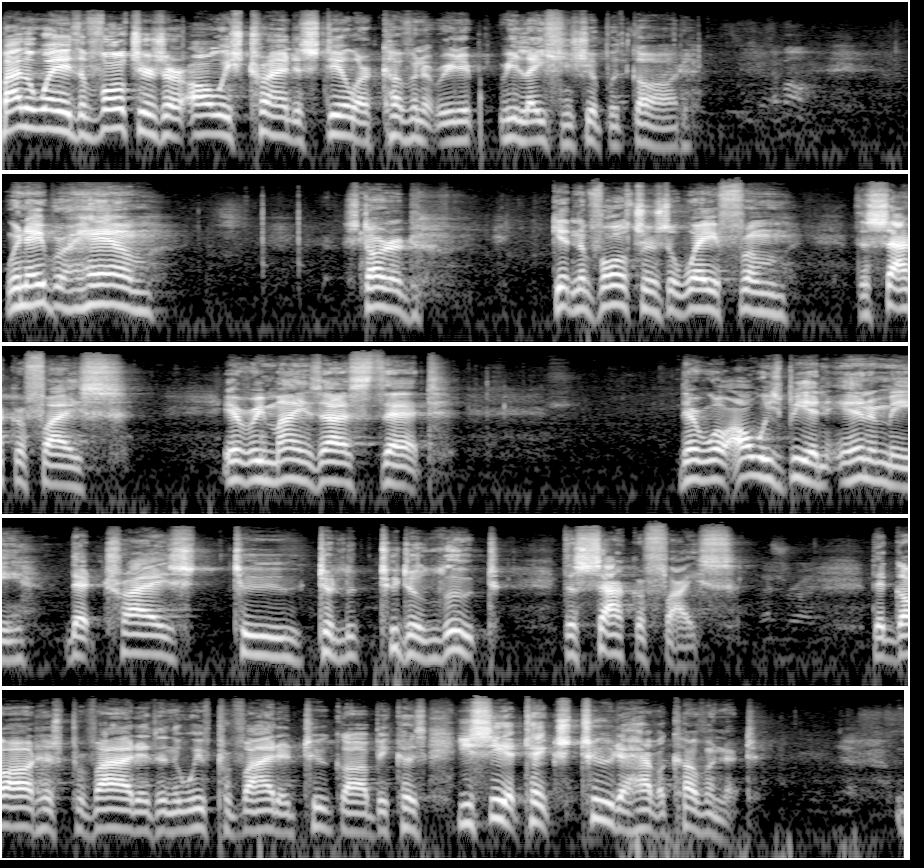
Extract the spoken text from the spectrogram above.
By the way, the vultures are always trying to steal our covenant re- relationship with God. When Abraham started getting the vultures away from the sacrifice, it reminds us that there will always be an enemy that tries to, to, to dilute the sacrifice that God has provided and that we've provided to God because you see, it takes two to have a covenant.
